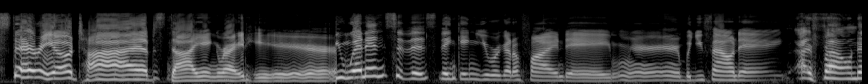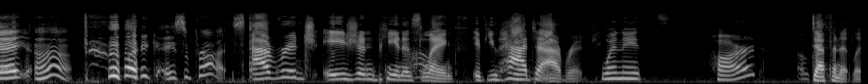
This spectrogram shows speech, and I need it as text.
Stereotypes dying right here. You went into this thinking you were gonna find a, but you found a. I found a, uh, like a surprise. Average Asian penis length, if you had to average. When it's hard? Okay. Definitely.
